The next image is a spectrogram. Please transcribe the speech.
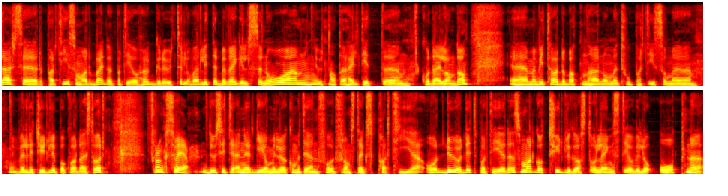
Der ser parti som Arbeiderpartiet og Høyre ut til å være litt i bevegelse nå, eh, uten at det er helt gitt eh, hvor de lander. Eh, Men vi tar debatten her nå med to partier som er veldig tydelige på hvor de står. Frank Sve, du sitter i energi- og miljøkomiteen for Fremskrittspartiet. Og du og ditt parti er det som har gått tydeligst og lengst i å ville åpne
